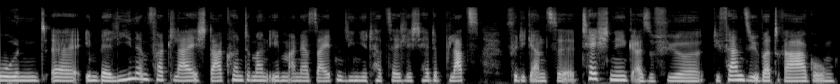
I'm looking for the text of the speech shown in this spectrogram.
Und äh, in Berlin im Vergleich, da könnte man eben an der Seitenlinie tatsächlich hätte Platz für die ganze Technik, also für die Fernsehübertragung,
